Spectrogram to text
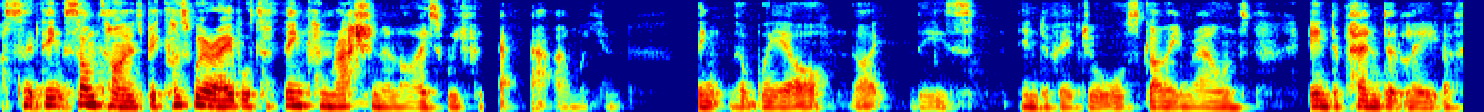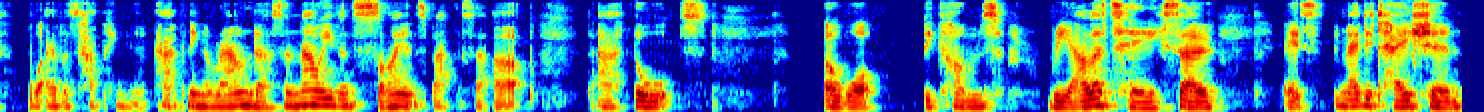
I think sometimes because we're able to think and rationalize, we forget that and we can think that we are like these individuals going around independently of whatever's happening happening around us. And now even science backs that up that our thoughts are what becomes reality. So it's meditation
